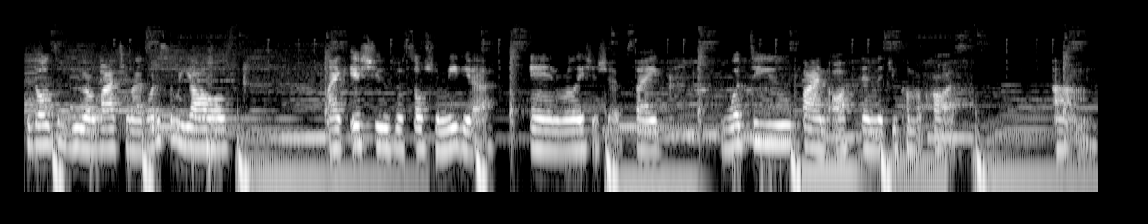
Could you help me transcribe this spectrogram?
For those of you who are watching, like, what are some of y'all's like issues with social media in relationships? Like, what do you find often that you come across? Um,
